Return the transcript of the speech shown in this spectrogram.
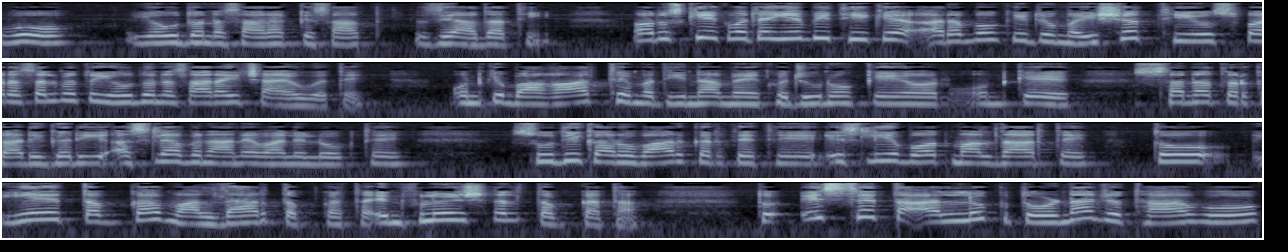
وہ یہود و نصارہ کے ساتھ زیادہ تھیں۔ اور اس کی ایک وجہ یہ بھی تھی کہ اربوں کی جو معیشت تھی، اس پر اصل میں تو یہود و نصارہ ہی چھائے ہوئے تھے۔ ان کے باغات تھے مدینہ میں کھجوروں کے، اور ان کے صنعت اور کاریگری اسلحہ بنانے والے لوگ تھے۔ سودی کاروبار کرتے تھے، اس لیے بہت مالدار تھے۔ تو یہ طبقہ مالدار طبقہ تھا انفلوئنشل طبقہ تھا۔ تو اس سے تعلق توڑنا جو تھا، وہ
